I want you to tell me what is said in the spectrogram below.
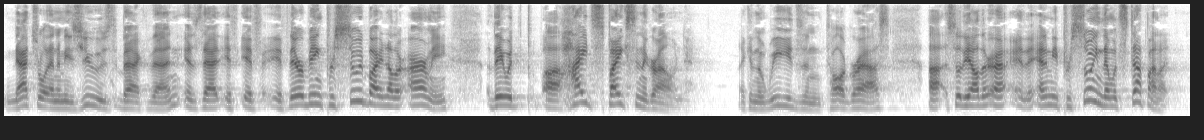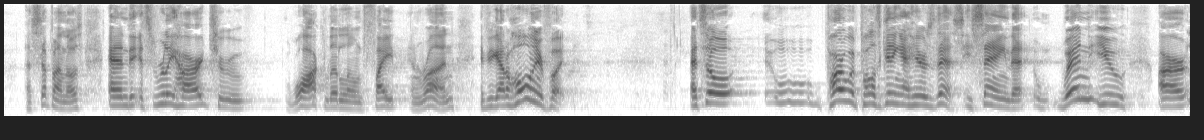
natural enemies used back then is that if, if, if they were being pursued by another army, they would uh, hide spikes in the ground, like in the weeds and tall grass. Uh, so the other uh, the enemy pursuing them would step on it, uh, step on those. And it's really hard to walk, let alone fight and run, if you got a hole in your foot. And so part of what Paul's getting at here is this. He's saying that when you are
